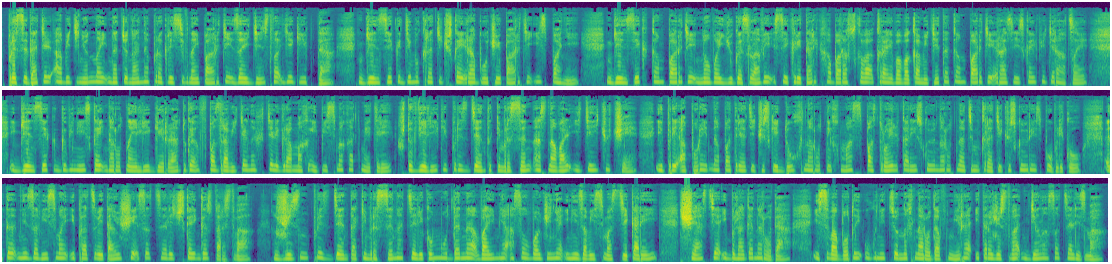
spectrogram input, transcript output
Председатель Объединенной национально-прогрессивной партии за единство Египта, генсек Демократической рабочей партии Испании, генсек Компартии Новой Югославии, секретарь Хабаровского краевого комитета Компартии Российской Федерации, генсек Гвинейской народной лиги «Радуга» в поздравительных телеграммах и письмах отметили, что великий президент Ким Ир Сен основал идеи Чуче и при опоре на патриотический дух народной народных масс построили Корейскую Народно-Демократическую Республику. Это независимое и процветающее социалистическое государство. Жизнь президента Ким Ир Сена целиком отдана во имя освобождения и независимости Кореи, счастья и блага народа, и свободы угнетенных народов мира и торжества дела социализма.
